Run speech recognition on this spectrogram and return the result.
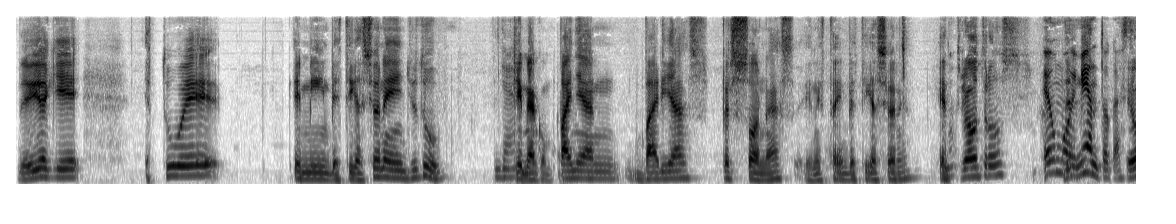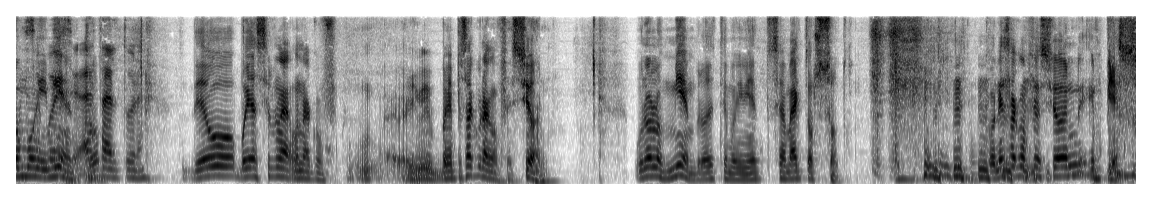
debido a que estuve en mis investigaciones en YouTube, ¿Ya? que me acompañan varias personas en estas investigaciones, entre otros... Es un movimiento casi. Es un puede decir, movimiento. a esta altura. Debo, voy a hacer una, una voy a empezar con una confesión. Uno de los miembros de este movimiento se llama Héctor Soto. con esa confesión empiezo.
